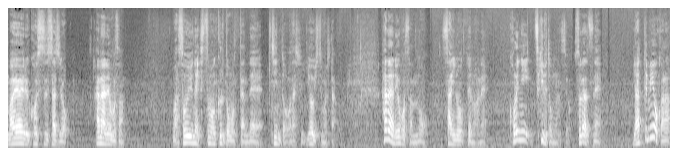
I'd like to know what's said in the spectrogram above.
迷える個室スタジオ。花龍馬さん。まあそういうね質問来ると思ったんできちんと私用意してました。花龍馬さんの才能っていうのはねこれに尽きると思うんですよ。それはですねやってみようかなっ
